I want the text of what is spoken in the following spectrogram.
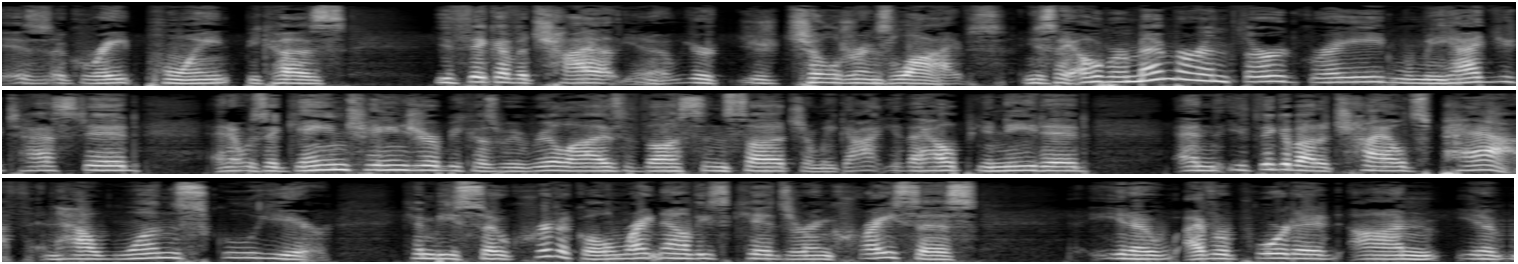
is a great point because you think of a child, you know, your your children's lives. And you say, "Oh, remember in 3rd grade when we had you tested and it was a game changer because we realized thus and such and we got you the help you needed." And you think about a child's path and how one school year can be so critical. And right now these kids are in crisis you know, I've reported on, you know,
